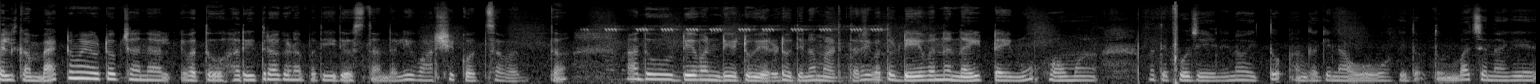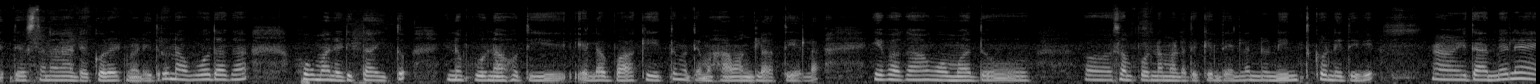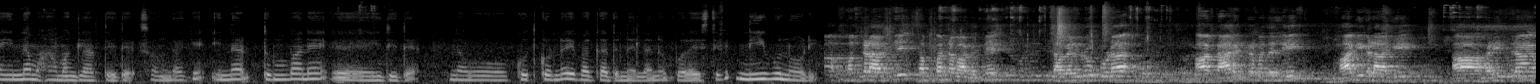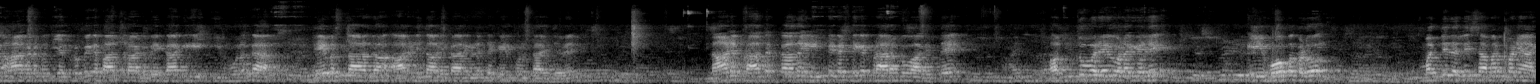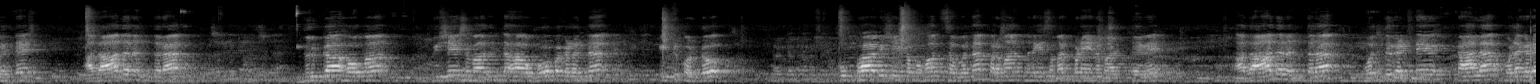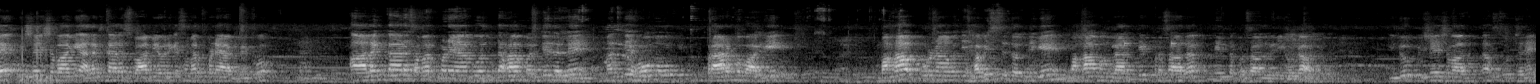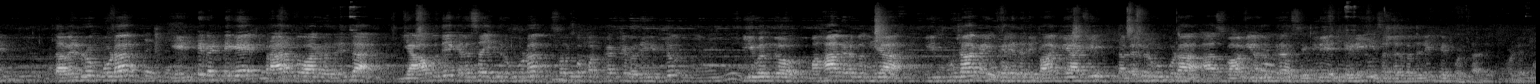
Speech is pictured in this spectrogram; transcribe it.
Welcome back to my YouTube channel ಇವತ್ತು ಹರಿದ್ರ ಗಣಪತಿ ದೇವಸ್ಥಾನದಲ್ಲಿ ವಾರ್ಷಿಕೋತ್ಸವದ ಅದು ಡೇ ಒನ್ ಡೇ ಟು ಎರಡು ದಿನ ಮಾಡ್ತಾರೆ. ಇವತ್ತು ಡೇ ಒನ್ ನೈಟ್ ಟೈಮು ಹೋಮ ಮತ್ತು ಪೂಜೆ ಏನೇನೋ ಇತ್ತು. ಹಂಗಾಗಿ ನಾವು ಹೋಗಿದ್ದು. ತುಂಬ ಚೆನ್ನಾಗಿ ದೇವಸ್ಥಾನನ ಡೆಕೋರೇಟ್ ಮಾಡಿದರು. ನಾವು ಹೋದಾಗ ಹೋಮ ನಡೀತಾ ಇತ್ತು. ಇನ್ನು ಪೂರ್ಣಾಹುತಿ ಎಲ್ಲ ಬಾಕಿ ಇತ್ತು. ಮತ್ತು ಮಹಾಮಂಗಳಾರತಿ ಎಲ್ಲ. ಇವಾಗ ಹೋಮದು ಸಂಪೂರ್ಣ ಮಾಡೋದಕ್ಕಿಂತ ಎಲ್ಲ ನಿಂತ್ಕೊಂಡಿದ್ದೀವಿ. ಇದಾದಮೇಲೆ ಇನ್ನು ಮಹಾಮಂಗಳಾರತಿ ಇದೆ. ಸೊ ಹಂಗಾಗಿ ಇನ್ನು ತುಂಬಾ ಇದಿದೆ. ನಾವು ಕೂತ್ಕೊಂಡು ಇವಾಗ ಅದನ್ನೆಲ್ಲನೂ ಪೂರೈಸ್ತೀವಿ. ನೀವು ನೋಡಿ. ಮಂಗಳಾರತಿ ಸಂಪನ್ನವಾಗುತ್ತೆ. ನಾವೆಲ್ಲರೂ ಕೂಡ ಆ ಕಾರ್ಯಕ್ರಮದಲ್ಲಿ ಭಾಗಿಗಳಾಗಿ ಆ ಹರಿದ್ರ ಮಹಾಗಣಪತಿಯ ಕೃಪೆಗೆ ಪಾತ್ರರಾಗಬೇಕಾಗಿ ಈ ಮೂಲಕ ದೇವಸ್ಥಾನದ ಆಡಳಿತಾಧಿಕಾರಿಗಳಿಂದ ಕೇಳ್ಕೊಳ್ತಾ ಇದ್ದೇವೆ. ನಾಳೆ ಪ್ರಾತಃ ಕಾಲ ಎಂಟು ಗಂಟೆಗೆ ಪ್ರಾರಂಭವಾಗುತ್ತೆ. ಹತ್ತುವರೆ ಒಳಗಡೆ ಈ ಹೋಮಗಳು ಮಧ್ಯದಲ್ಲಿ ಸಮರ್ಪಣೆ ಆಗುತ್ತೆ. ಅದಾದ ನಂತರ ದುರ್ಗಾ ಹೋಮ ವಿಶೇಷವಾದಂತಹ ಹೋಮಗಳನ್ನ ಇಟ್ಟುಕೊಂಡು ಕುಂಭಾಭಿಷೇಕ ಮಹೋತ್ಸವವನ್ನ ಪರಮಾತ್ಮನಿಗೆ ಸಮರ್ಪಣೆಯನ್ನು ಮಾಡುತ್ತೇವೆ. ಅದಾದ ನಂತರ ಒಂದು ಗಂಟೆ ಕಾಲ ಒಳಗಡೆ ವಿಶೇಷವಾಗಿ ಅಲಂಕಾರ ಸ್ವಾಮಿಯವರಿಗೆ ಸಮರ್ಪಣೆ ಆಗಬೇಕು. ಆ ಅಲಂಕಾರ ಸಮರ್ಪಣೆ ಆಗುವಂತಹ ಮಧ್ಯದಲ್ಲೇ ಮತ್ತೆ ಹೋಮವು ಪ್ರಾರಂಭವಾಗಿ ಮಹಾಪೂರ್ಣಾವತಿ ಹವಿಸ್ಯದೊಂದಿಗೆ ಮಹಾಮಂಗಳಾರತಿ ಪ್ರಸಾದ, ತೀರ್ಥ ಪ್ರಸಾದ ವಿನಿಯೋಗ ಇದು ವಿಶೇಷವಾದಂತಹ ಸೂಚನೆ. ತಾವೆಲ್ಲರೂ ಕೂಡ ಎಂಟು ಗಂಟೆಗೆ ಪ್ರಾರಂಭವಾಗಿರೋದ್ರಿಂದ ಯಾವುದೇ ಕೆಲಸ ಇದ್ರೂ ಕೂಡ ಸ್ವಲ್ಪ ಪಕ್ಕಕ್ಕೆ ಬದಿಗಿಟ್ಟು ಈ ಒಂದು ಮಹಾಗಣಪತಿಯ ಈ ಪೂಜಾ ಕೈಂಕರ್ಯದಲ್ಲಿ ಭಾಗಿಯಾಗಿ ತಾವೆಲ್ಲರಿಗೂ ಕೂಡ ಆ ಸ್ವಾಮಿ ಅನುಗ್ರಹ ಸಿಗಲಿ ಅಂತೇಳಿ ಈ ಸಂದರ್ಭದಲ್ಲಿ ಕೇಳ್ಕೊಳ್ತಾರೆ. ಒಳ್ಳೆಯದು.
